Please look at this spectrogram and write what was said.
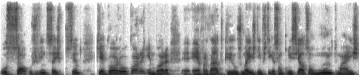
ou só os 26% que agora ocorrem, embora é, é verdade que os meios de investigação policial são muito mais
